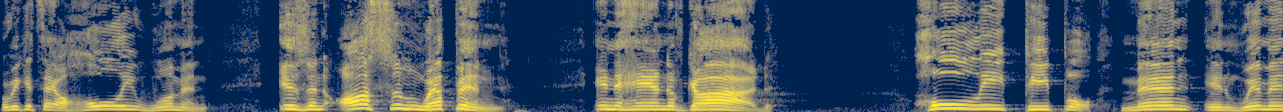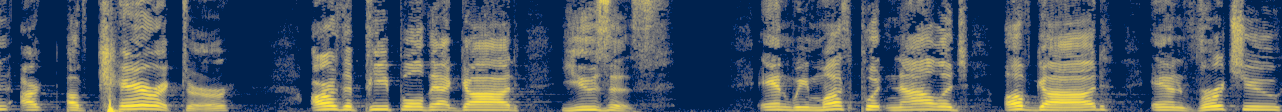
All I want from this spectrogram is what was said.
or we could say a holy woman, is an awesome weapon in the hand of God. Holy people, men and women are, of character, are the people that God uses. And we must put knowledge of God and virtue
